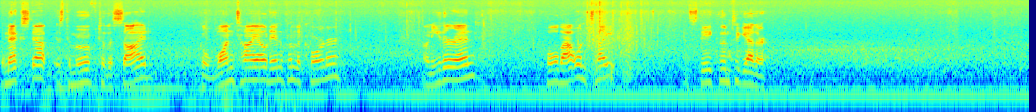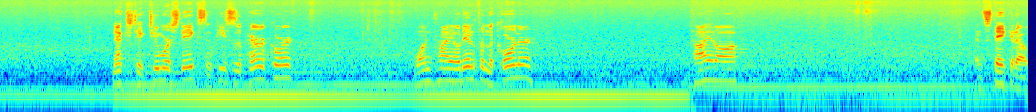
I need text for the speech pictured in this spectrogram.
The next step is to move to the side, go one tie out in from the corner on either end, pull that one tight, and stake them together. Next, take two more stakes and pieces of paracord, one tie out in from the corner, tie it off, and stake it out.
